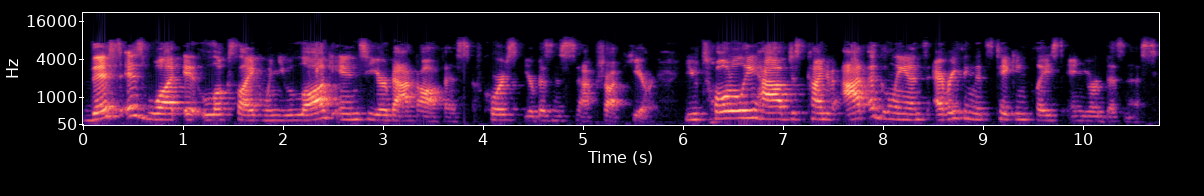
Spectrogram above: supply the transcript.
This is what it looks like when you log into your back office. Of course, your business snapshot here. You totally have just kind of at a glance everything that's taking place in your business.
